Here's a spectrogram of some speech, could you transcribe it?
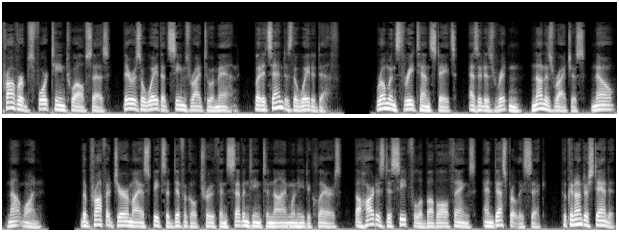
Proverbs 14:12 says, "There is a way that seems right to a man, but its end is the way to death." Romans 3:10 states, "As it is written, none is righteous, no, not one." The prophet Jeremiah speaks a difficult truth in 17 9 when he declares, The heart is deceitful above all things, and desperately sick, who can understand it?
